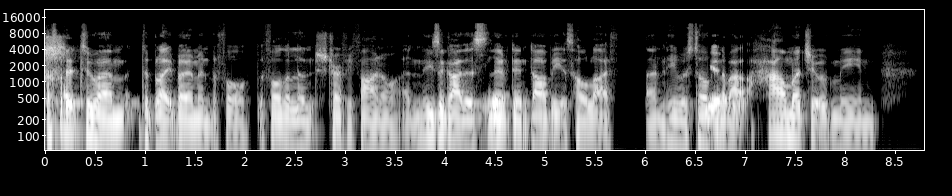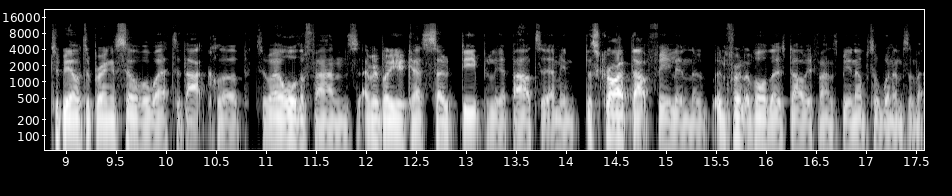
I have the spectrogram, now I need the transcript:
I spoke to um to Blake Bowman before before the lunch Trophy final, and he's a guy that's yeah. lived in Derby his whole life, and he was talking yeah. about how much it would mean to be able to bring a silverware to that club, to all the fans, everybody who cares so deeply about it. I mean, describe that feeling of in front of all those Derby fans being able to win them something.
